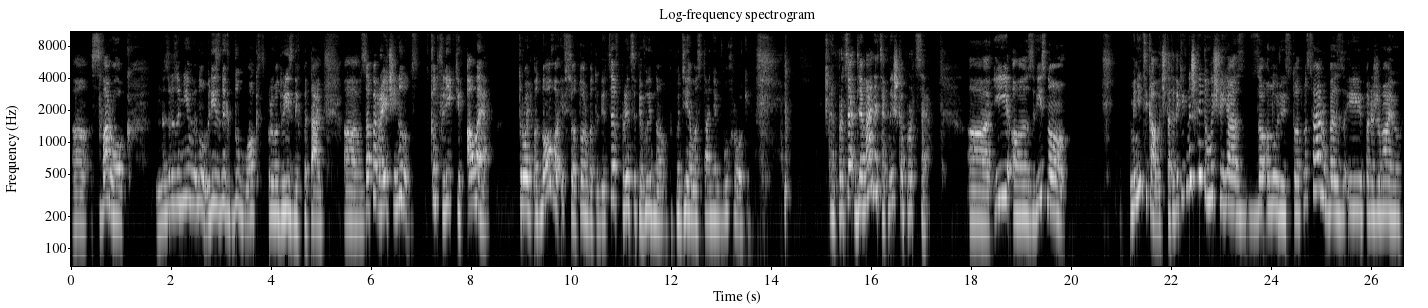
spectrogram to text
а, сварок, незрозуміло, ну, різних думок з приводу різних питань, а, заперечень, ну, конфліктів, але тронь одного і все, торба тобі. Це, в принципі, видно по подіям останніх двох років. Е, Про це для мене ця книжка про це. А, і, а, звісно, мені цікаво читати такі книжки, тому що я занурююсь ту атмосферу без і переживаю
